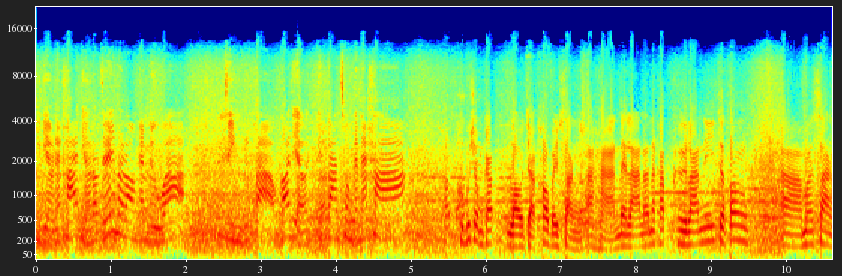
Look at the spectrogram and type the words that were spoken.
ทีเดียวนะคะ เดี๋ยวเราจะได้มาลองกันดูว่าจริงหรือเปล่า ก็เดี๋ยวติดตามชมกันนะคะครับคุณผู้ชมครับเราจะเข้าไปสั่งอาหารในร้านแล้วนะครับ คือร้านนี้จะต้องอามาสั่ง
